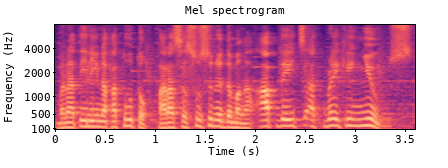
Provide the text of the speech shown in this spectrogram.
Manatiling nakatutok para sa susunod na mga updates at breaking news.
